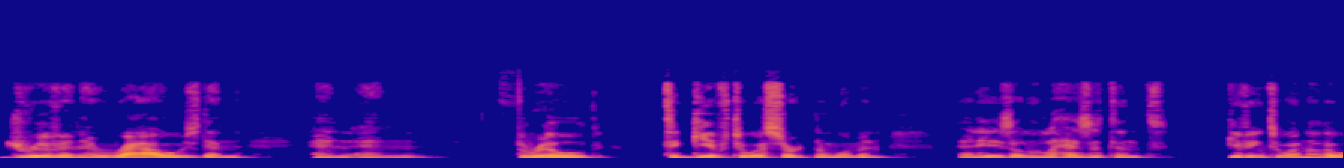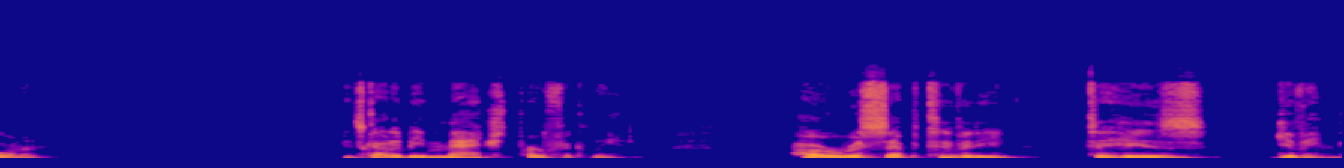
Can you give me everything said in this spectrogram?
driven, aroused, and and and thrilled to give to a certain woman, and he's a little hesitant giving to another woman. It's got to be matched perfectly. Her receptivity to his giving.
